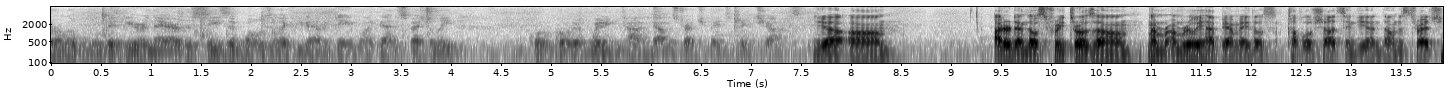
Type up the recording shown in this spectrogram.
struggled a little bit here and there this season. What was it like for you to have a game like that, especially quote unquote at winning time down the stretch? You made some big shots. Yeah. Um, other than those free throws, um, I'm, I'm really happy I made those couple of shots in the end down the stretch.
